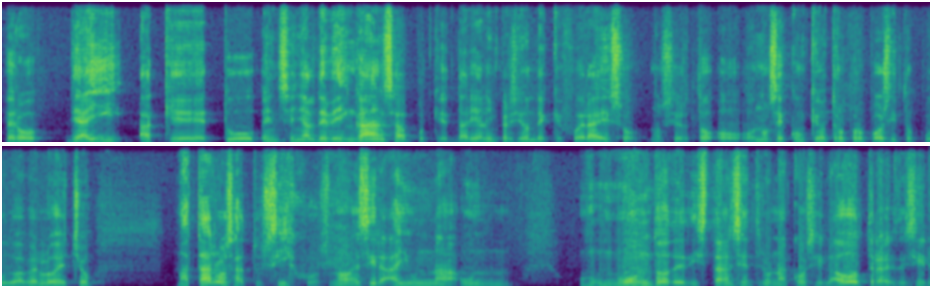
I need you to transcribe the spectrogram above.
pero de ahí a que tú, en señal de venganza, porque daría la impresión de que fuera eso, ¿no es cierto? O, no sé con qué otro propósito pudo haberlo hecho, matarlos a tus hijos, ¿no? Es decir, hay una, un, un mundo de distancia entre una cosa y la otra. Es decir,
